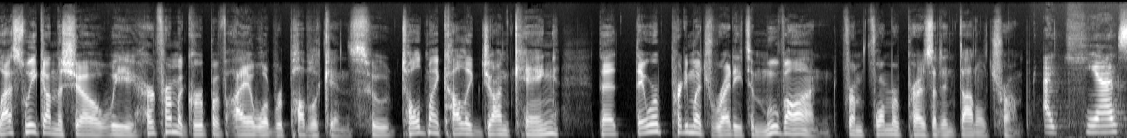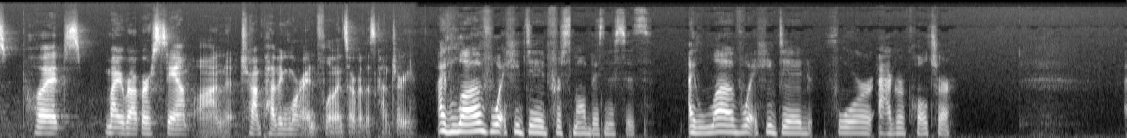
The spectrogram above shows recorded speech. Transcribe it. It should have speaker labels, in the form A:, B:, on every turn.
A: Last week on the show, we heard from a group of Iowa Republicans who told my colleague John King that they were pretty much ready to move on from former President Donald Trump.
B: I can't put my rubber stamp on Trump having more influence over this country.
C: I love what he did for small businesses. I love what he did for agriculture.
